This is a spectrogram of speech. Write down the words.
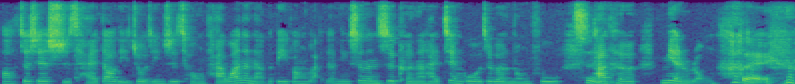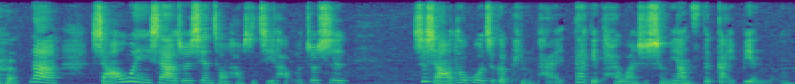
哦，这些食材到底究竟是从台湾的哪个地方来的？你甚至是可能还见过这个农夫他的面容。对，那想要问一下，就是先从好时机好了，就是是想要透过这个品牌带给台湾是什么样子的改变呢？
